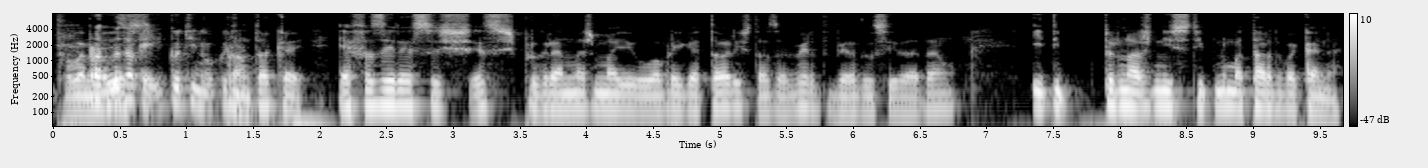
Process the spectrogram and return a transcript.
Pronto, é mas ok, continua, continua. Pronto, ok. É fazer esses, esses programas meio obrigatórios, estás a ver, dever do cidadão, e tipo, tornares nisso tipo numa tarde bacana.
